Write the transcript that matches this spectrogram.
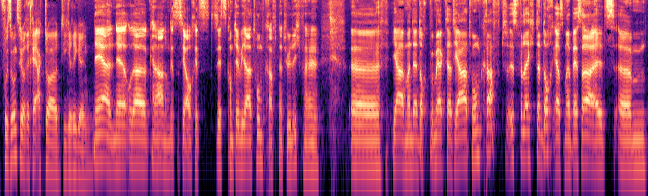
Fusionsreaktor, die Regeln. naja, naja, oder keine Ahnung, das ist ja auch jetzt, jetzt kommt ja wieder Atomkraft natürlich, weil äh, ja, man dann doch gemerkt hat, ja, Atomkraft ist vielleicht dann doch erstmal besser als ähm,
